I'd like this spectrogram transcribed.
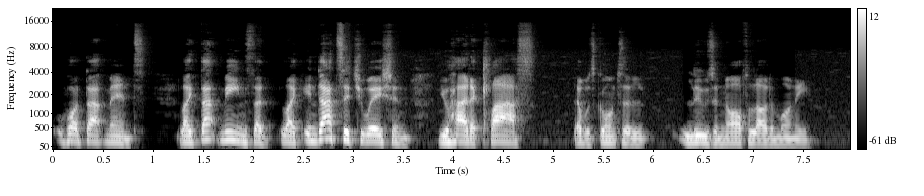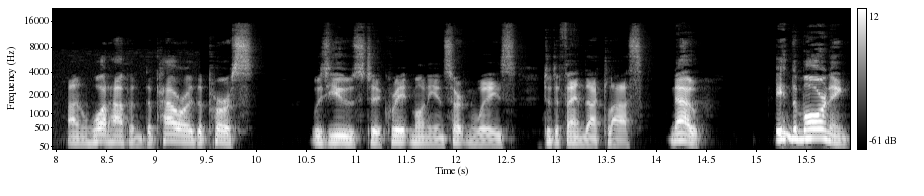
what that meant. Like that means that, like in that situation, you had a class that was going to lose an awful lot of money, and what happened? The power of the purse was used to create money in certain ways to defend that class. Now, in the morning,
